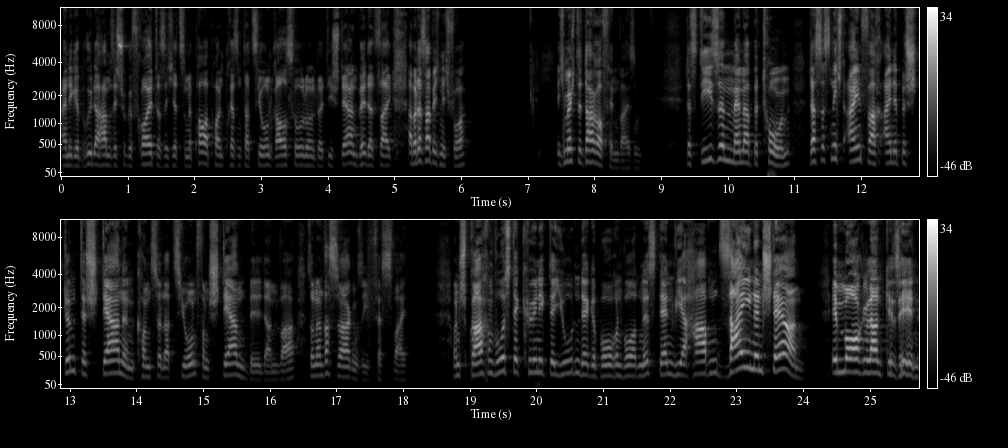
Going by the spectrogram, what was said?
Einige Brüder haben sich schon gefreut, dass ich jetzt eine PowerPoint-Präsentation raushole und euch die Sternbilder zeige. Aber das habe ich nicht vor. Ich möchte darauf hinweisen, dass diese Männer betonen, dass es nicht einfach eine bestimmte Sternenkonstellation von Sternbildern war, sondern was sagen sie, Vers 2? Und sprachen, wo ist der König der Juden, der geboren worden ist? Denn wir haben seinen Stern im Morgenland gesehen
